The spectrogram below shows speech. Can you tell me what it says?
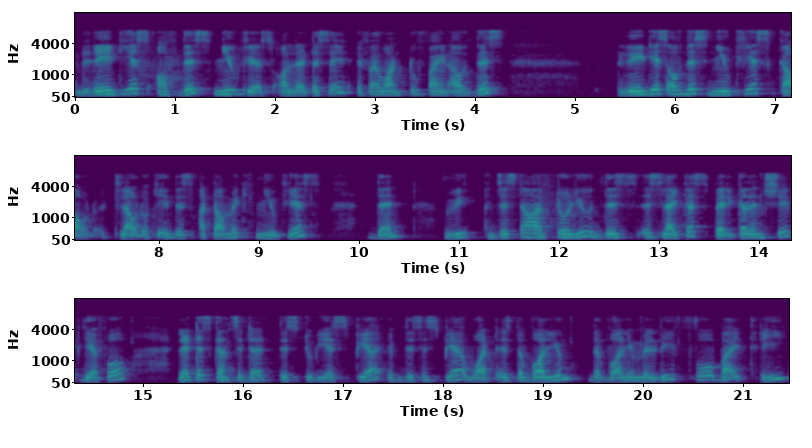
radius of this nucleus or let us say if I want to find out this radius of this nucleus cloud cloud okay this atomic nucleus then we just now I've told you this is like a spherical in shape therefore let us consider this to be a sphere if this is sphere what is the volume the volume will be 4 by 3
